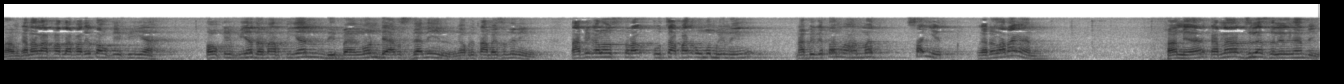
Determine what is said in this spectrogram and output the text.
Paham? Karena lafaz-lafaz itu tauqifiyah. Tauqifiyah dalam artian dibangun di atas dalil, enggak boleh tambah sendiri. Tapi kalau ucapan umum ini, Nabi kita Muhammad sayyid, enggak ada larangan. Paham ya? Karena jelas dalilnya nanti.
